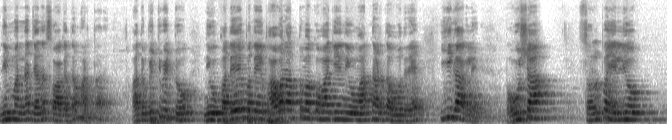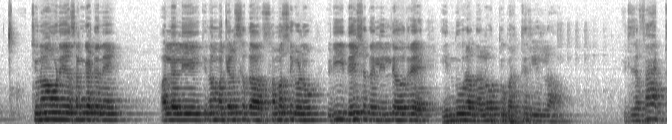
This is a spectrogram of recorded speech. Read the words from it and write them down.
ನಿಮ್ಮನ್ನು ಜನ ಸ್ವಾಗತ ಮಾಡ್ತಾರೆ. ಅದು ಬಿಟ್ಟುಬಿಟ್ಟು ನೀವು ಪದೇ ಪದೇ ಭಾವನಾತ್ಮಕವಾಗಿ ನೀವು ಮಾತನಾಡ್ತಾ ಹೋದರೆ ಈಗಾಗಲೇ ಬಹುಶಃ ಸ್ವಲ್ಪ ಎಲ್ಲಿಯೂ ಚುನಾವಣೆಯ ಸಂಘಟನೆ, ಅಲ್ಲಲ್ಲಿ ನಮ್ಮ ಕೆಲಸದ ಸಮಸ್ಯೆಗಳು ಇಡೀ ದೇಶದಲ್ಲಿ ಇಲ್ಲದೆ ಹೋದರೆ ಇನ್ನೂರ ನಲವತ್ತು ಬರ್ತಿರಲಿಲ್ಲ. ಇಟ್ ಇಸ್ ಅ ಫ್ಯಾಕ್ಟ್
